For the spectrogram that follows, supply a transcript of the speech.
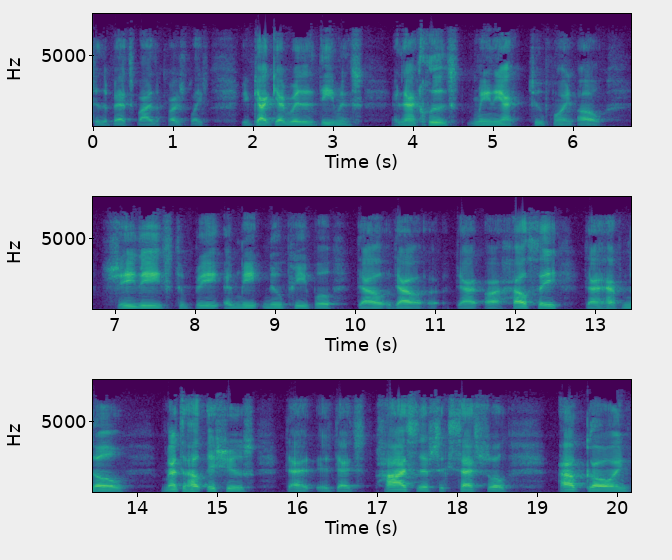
to the bad spot in the first place. You got to get rid of the demons, and that includes Maniac 2.0. She needs to be and meet new people that, that, that are healthy, that have no mental health issues, that that's positive, successful, outgoing,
